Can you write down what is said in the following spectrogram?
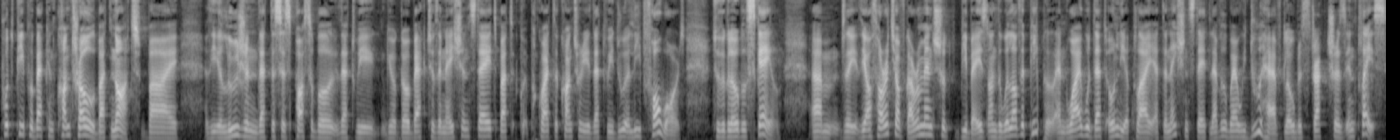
put people back in control, but not by the illusion that this is possible, that we go back to the nation state, but qu- quite the contrary, that we do a leap forward to the global scale. Um, the, the authority of government should be based on the will of the people. And why would that only apply at the nation state level where we do have global structures in place?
